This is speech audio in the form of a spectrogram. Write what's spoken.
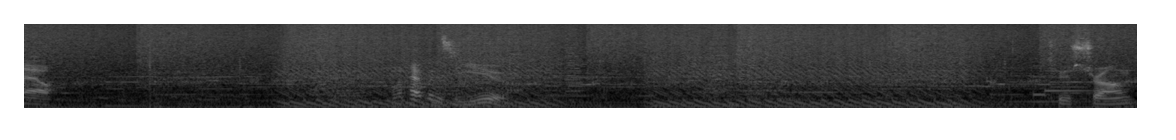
Ow. What happens to you? Too strong?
